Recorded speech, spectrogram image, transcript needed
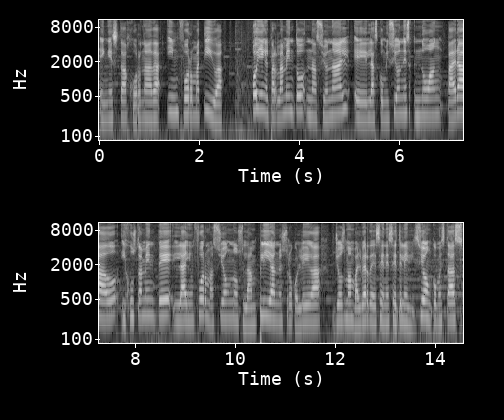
en esta jornada informativa. Hoy en el Parlamento Nacional eh, las comisiones no han parado y justamente la información nos la amplía nuestro colega Josman Valverde de CNC Televisión. ¿Cómo estás,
